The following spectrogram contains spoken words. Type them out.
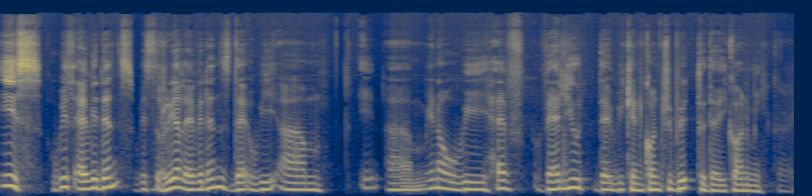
is with evidence, with real evidence that we um, it, um, you know, we have value that we can contribute to the economy. Correct.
